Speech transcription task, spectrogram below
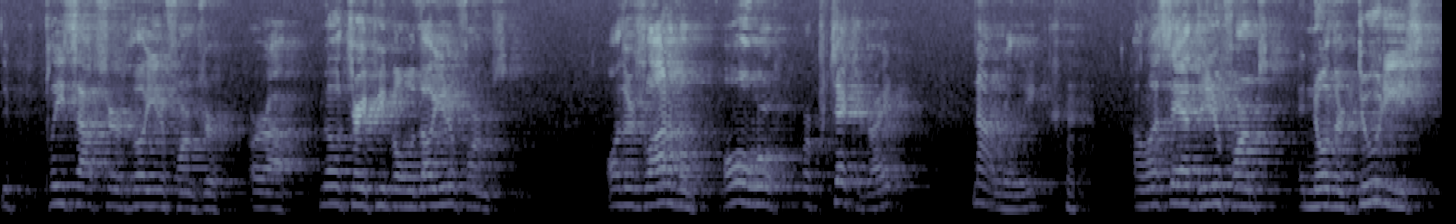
the police officers without uniforms or, or uh, military people without uniforms. Oh, there's a lot of them. Oh, we're, we're protected, right? Not really. Unless they have the uniforms and know their duties,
